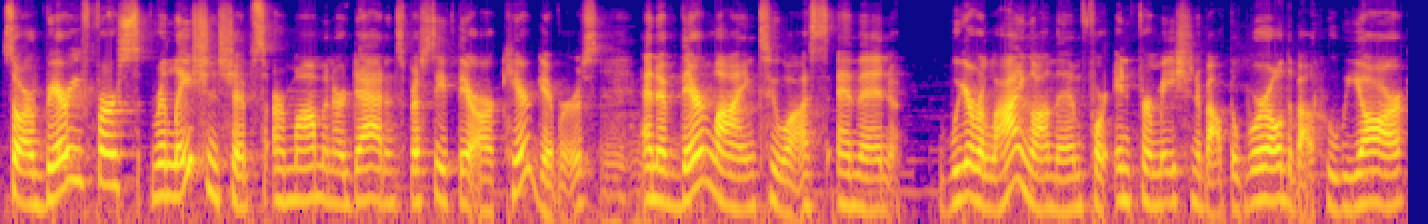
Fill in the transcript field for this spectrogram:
So our very first relationships are mom and our dad, and especially if they're our caregivers. Mm-hmm. And if they're lying to us and then we're relying on them for information about the world, about who we are.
